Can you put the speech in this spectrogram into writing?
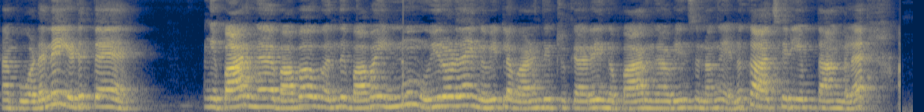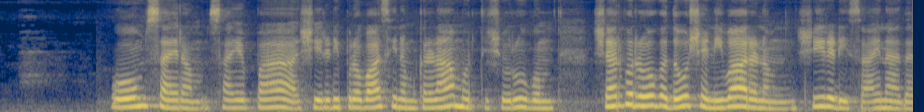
நான் இப்போ உடனே எடுத்தேன். இங்கே பாருங்கள் பாபாவுக்கு வந்து பாபா இன்னும் உயிரோடு தான் எங்கள் வீட்டில் வாழ்ந்துட்டுருக்காரு இங்கே பாருங்கள் அப்படின்னு சொன்னாங்க. எனக்கு ஆச்சரியம் தாங்கலை. ఓం సాయిరామ్ సాయప్ప షిరడి ప్రవాసినం కరుణామూర్తి స్వరూపం సర్వరోగ దోష నివారణం షీరడి సాయినాథ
